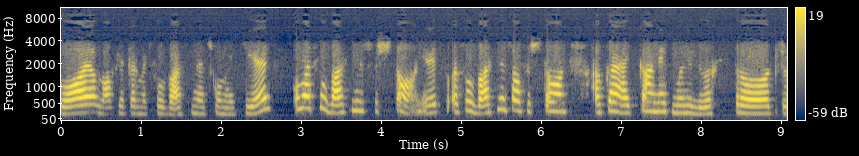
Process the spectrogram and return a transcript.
baie makliker met volwassenes kommunikeer omdat volwassenes verstaan. Jy weet, 'n volwassene sal verstaan, okay, hy kan net monoloog praat, so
